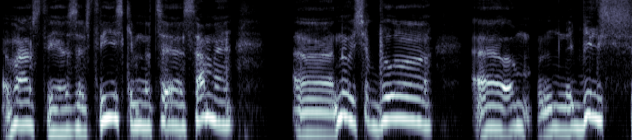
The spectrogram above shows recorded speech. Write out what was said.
в Австрії з австрійським. Ну, це саме, е, ну, щоб було більш.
